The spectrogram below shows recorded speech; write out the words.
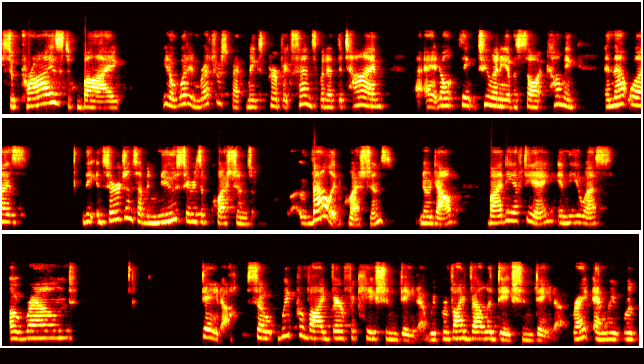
surprised by, you know, what in retrospect makes perfect sense, but at the time, I don't think too many of us saw it coming. And that was the insurgence of a new series of questions, valid questions, no doubt, by the FDA in the US around data. So we provide verification data, we provide validation data, right? And we, we're,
